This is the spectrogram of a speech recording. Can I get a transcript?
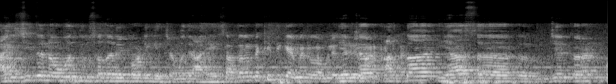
ऐंशी ते नव्वद दिवसाचं रेकॉर्डिंग याच्यामध्ये आहे. साधारणतः किती कॅमेरे लावले तुम्ही याच्या मार्केटला? आता या स- जे करंट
